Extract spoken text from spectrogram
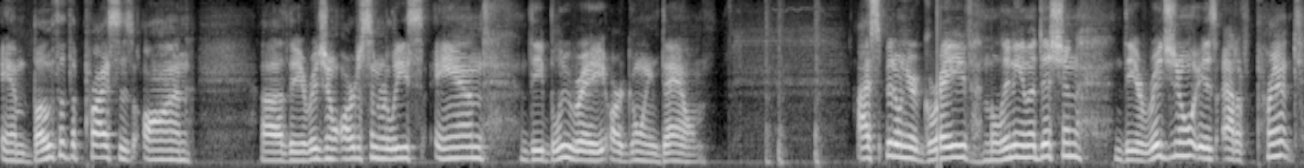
and both of the prices on uh, the original artisan release and the Blu-ray are going down. I Spit on Your Grave Millennium Edition. The original is out of print,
